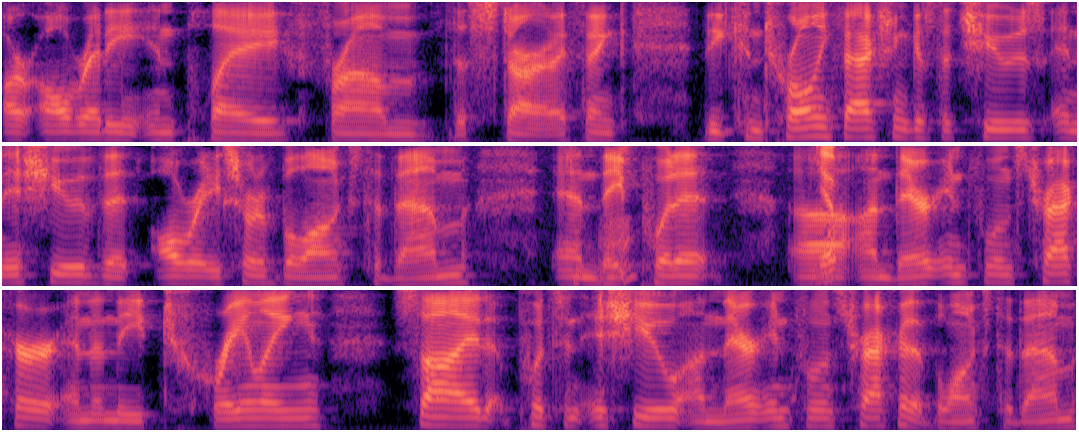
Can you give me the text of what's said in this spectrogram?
are already in play from the start. I think the controlling faction gets to choose an issue that already sort of belongs to them, and mm-hmm. they put it uh, yep. on their influence tracker, and then the trailing side puts an issue on their influence tracker that belongs to them.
